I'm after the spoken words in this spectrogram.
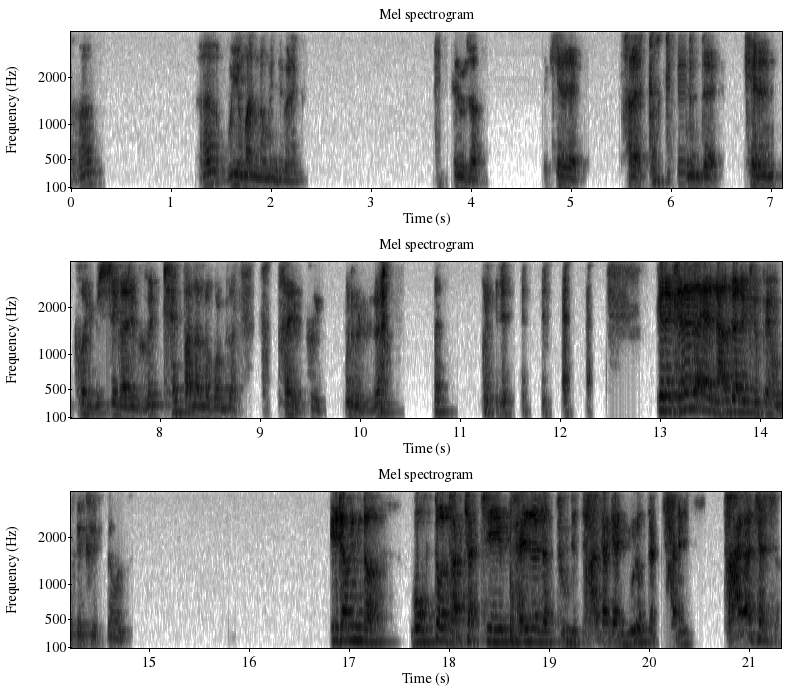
어? 어? 위험한 놈인데 그래. 그러면서 걔를 팔을 꺾였는데 걔는 고집이 세가지고 그걸 채빠달라고 하면서 팔을 그 뿌리를 그래 그래가 남자는 그 배고프게 그렇게 나온 이장님도 목도 다쳤지 팔려가 둥지 다 다쳐 무릎도 다리 다 다쳤어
